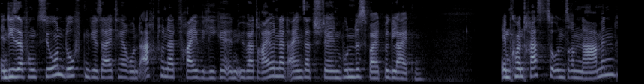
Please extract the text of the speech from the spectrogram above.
In dieser Funktion durften wir seither rund 800 Freiwillige in über 300 Einsatzstellen bundesweit begleiten. Im Kontrast zu unserem Namen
